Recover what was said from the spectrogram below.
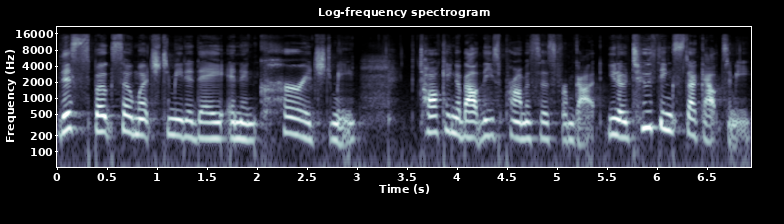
This spoke so much to me today and encouraged me talking about these promises from God. You know, two things stuck out to me.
